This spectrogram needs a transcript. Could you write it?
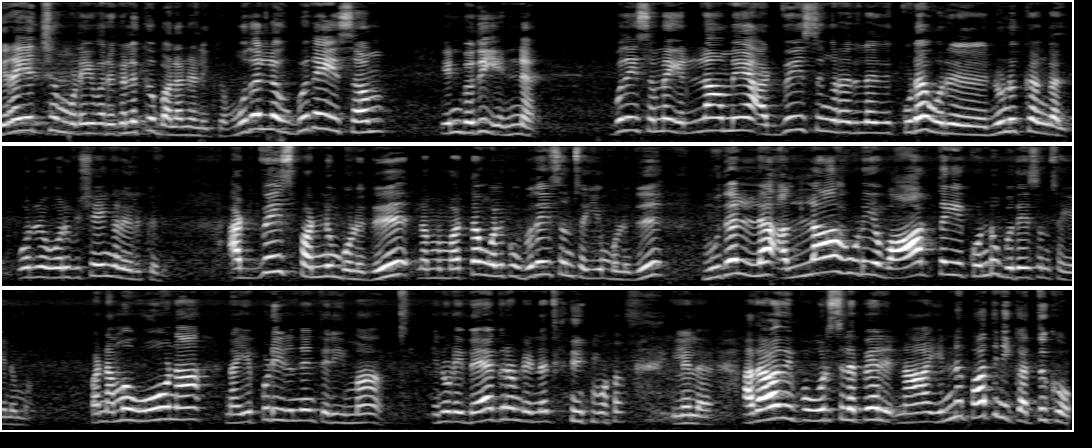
இரையச்சம் உடையவர்களுக்கு பலனளிக்கும். முதல்ல உபதேசம் என்பது என்ன? உபதேசம்னா எல்லாமே அட்வைஸுங்கிறதுல கூட ஒரு நுணுக்கங்கள் ஒரு ஒரு விஷயங்கள் இருக்குது. அட்வைஸ் பண்ணும் பொழுது நம்ம மற்றவங்களுக்கு உபதேசம் செய்யும் பொழுது முதல்ல அல்லாஹுடைய வார்த்தையை கொண்டு உபதேசம் செய்யணுமா? இப்போ நம்ம ஓனா நான் எப்படி இருந்தேன் தெரியுமா? என்னுடைய பேக்ரவுண்ட் என்ன தெரியுமா? இல்லை இல்லை. அதாவது இப்போ ஒரு சில பேர் நான் என்ன பார்த்து நீ கற்றுக்கோ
